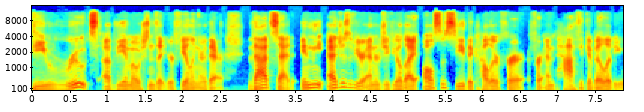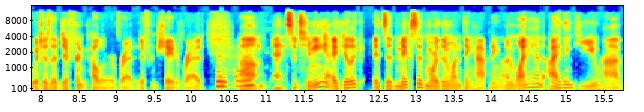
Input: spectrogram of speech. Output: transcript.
the roots of the emotions that you're feeling are there. That said, in the edges of your energy field, I also see the color for for empathic ability, which is a different color of red, a different shade of red. Mhm. Um, and so to me, I feel like it's a mix of more than one thing happening. On one hand, I think you have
